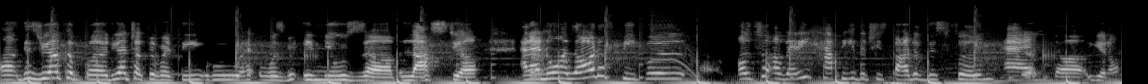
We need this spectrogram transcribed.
uh, this Rhea, Kap- uh, Rhea Chakraborty, who was in news uh, last year, and I know a lot of people also are very happy that she's part of this film, and uh, you know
